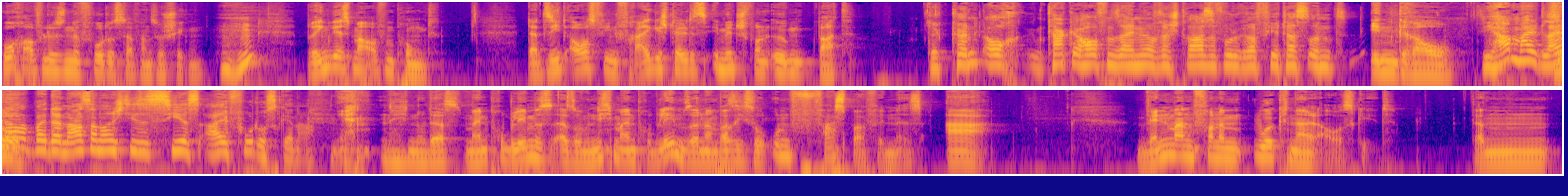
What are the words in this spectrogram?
hochauflösende Fotos davon zu schicken. Bringen wir es mal auf den Punkt. Das sieht aus wie ein freigestelltes Image von irgendwas. Das könnte auch ein Kackehaufen sein, den du auf der Straße fotografiert hast. Und In Grau. sie haben halt leider So. bei der NASA noch nicht dieses CSI-Fotoscanner. Ja, nicht nur das. Mein Problem ist, also nicht mein Problem, sondern was ich so unfassbar finde, ist A, wenn man von einem Urknall ausgeht, dann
